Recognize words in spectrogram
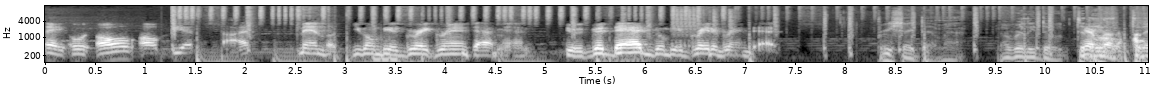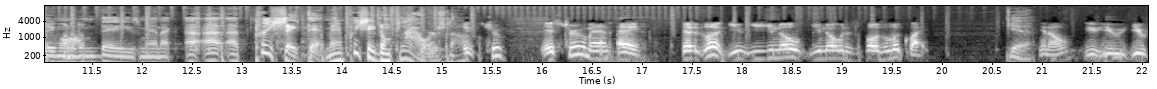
hey, all all BS aside, man, look, you're gonna be a great granddad, man. You're a good dad. You're gonna be a greater granddad. Appreciate that, man. I really do. Today, brother. today, one of them days, man. I, I, I, appreciate that, man. Appreciate them flowers, dog. It's true. It's true, man. Hey, look, you you know you know what it's supposed to look like. Yeah, You know, you you you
